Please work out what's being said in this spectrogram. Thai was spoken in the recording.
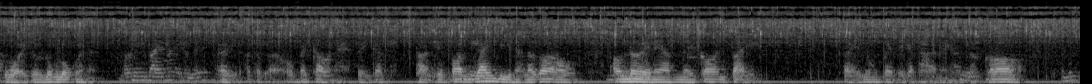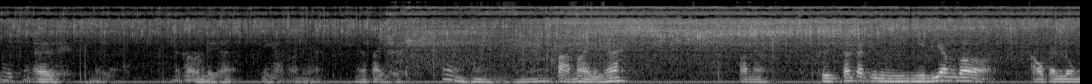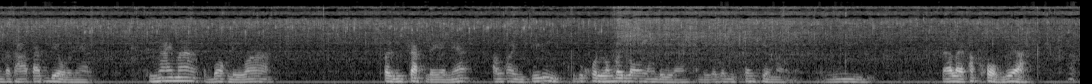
ควยจนลกๆเลยนะมันมีใบไม้กันเลยเออเอาแต่เอาแบกเก่านะเป็นกระทะเชฟตอนย่างดีนะแล้วก็เอาเอาเนยเนะครับเนยก้อนใส่ใส่ลงไปในกระทะนะครับ แล้วก็อันนี้ไม่ใช่เออนั่นแหละแล้วก็เอาเนื้อนี่ครับเอาเนื้อเนื้อใส่เลยอื้อหือปาดหน่อยหนึ่งนะปาดหน่อยคือถ้าจะกินมีเดียมก็เอาไปลงกระทะแป๊บเดียวเนี่ยครับคือง่ายมากผมบอกเลยว่า ตึงจัดเลยอันเนี้ยอร่อยจริงทุกคนลองไปลองลองดูนะอันนี้ก็จะมีเครื่องเคียงหน่อยอืมแล้วอะไรผักโขมด้วยอะ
